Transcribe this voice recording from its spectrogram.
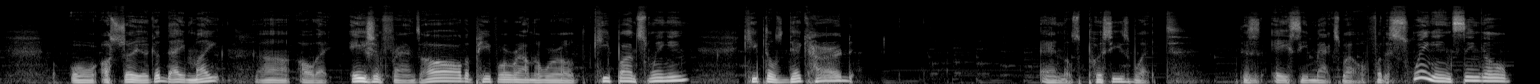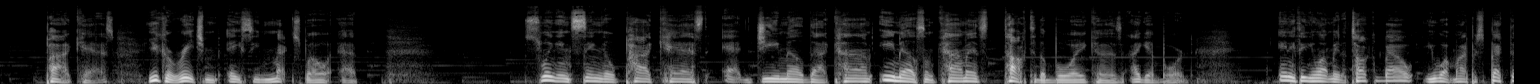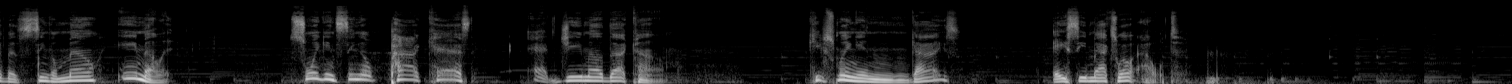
Or Australia, good day, mate. Uh, all that Asian friends, all the people around the world. Keep on swinging. Keep those dick hard and those pussies wet. This is AC Maxwell for the Swinging Single podcast. You can reach AC Maxwell at swinging single podcast at gmail.com. Email some comments, talk to the boy because I get bored. Anything you want me to talk about, you want my perspective as a single male, email it. Swinging single podcast at gmail.com. Keep swinging, guys. AC Maxwell out.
